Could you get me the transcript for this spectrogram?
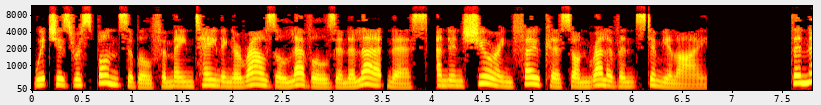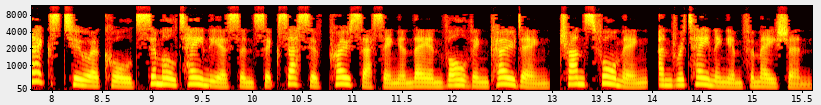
which is responsible for maintaining arousal levels and alertness, and ensuring focus on relevant stimuli. The next two are called simultaneous and successive processing and they involve encoding, transforming, and retaining information.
